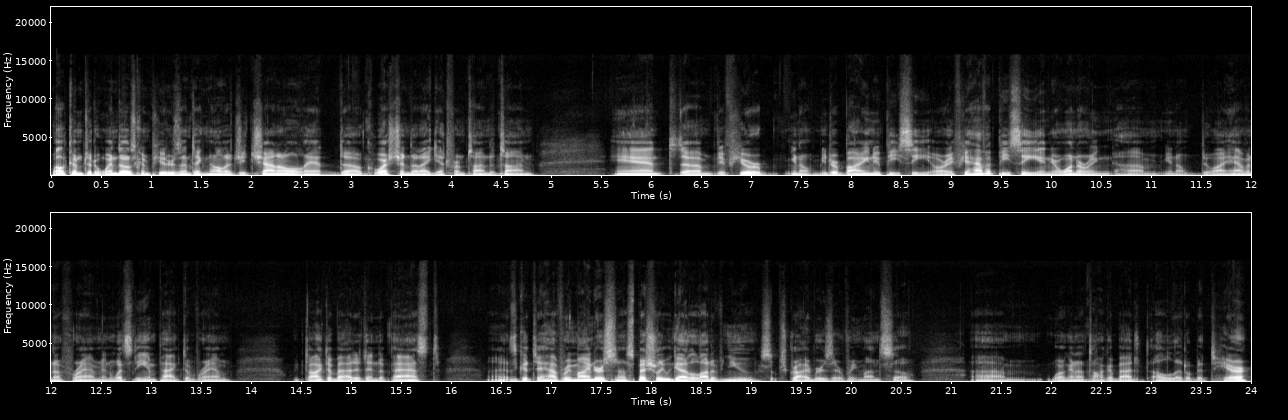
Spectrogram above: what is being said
Welcome to the Windows Computers and Technology channel and a question that I get from time to time. And um, if you're, you know, either buying a new PC or if you have a PC and you're wondering, um, you know, do I have enough RAM and what's the impact of RAM? We talked about it in the past. Uh, it's good to have reminders, especially we got a lot of new subscribers every month. So um, we're going to talk about it a little bit here.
